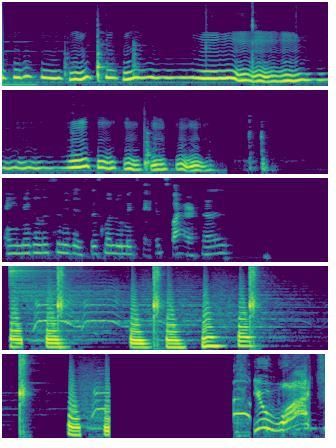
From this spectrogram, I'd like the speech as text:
Hey nigga, listen to this. This my new mixtape. It's fire, cuz. You what?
